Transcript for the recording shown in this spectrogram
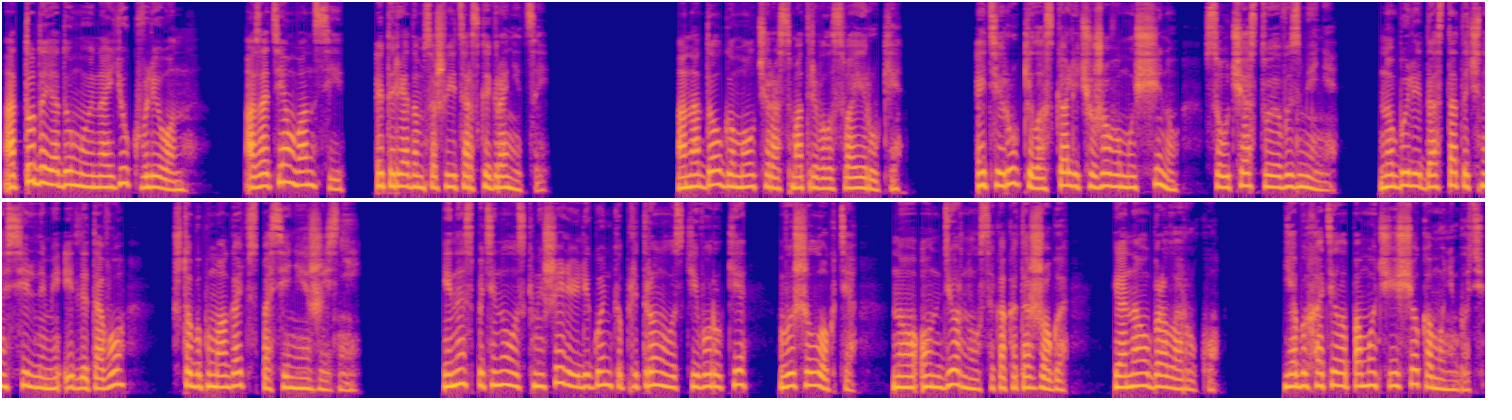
Оттуда, я думаю, на юг в Лион, а затем в Анси, это рядом со швейцарской границей. Она долго молча рассматривала свои руки. Эти руки ласкали чужого мужчину, соучаствуя в измене, но были достаточно сильными и для того, чтобы помогать в спасении жизней. Инес потянулась к Мишелю и легонько притронулась к его руке выше локтя, но он дернулся, как от ожога, и она убрала руку. Я бы хотела помочь еще кому-нибудь.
